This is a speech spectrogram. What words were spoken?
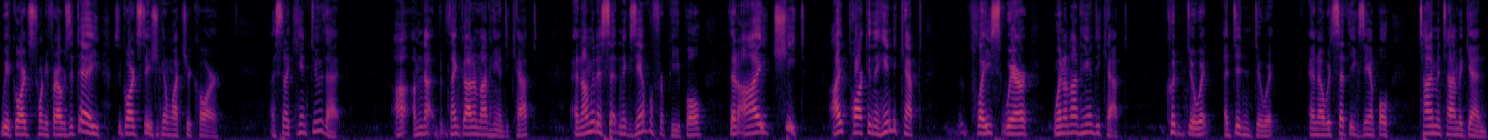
we had guards 24 hours a day, so the guard station can watch your car. I said, I can't do that. Uh, I'm not, thank God I'm not handicapped. And I'm going to set an example for people that I cheat. I park in the handicapped place where, when I'm not handicapped, couldn't do it, I didn't do it. And I would set the example time and time again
